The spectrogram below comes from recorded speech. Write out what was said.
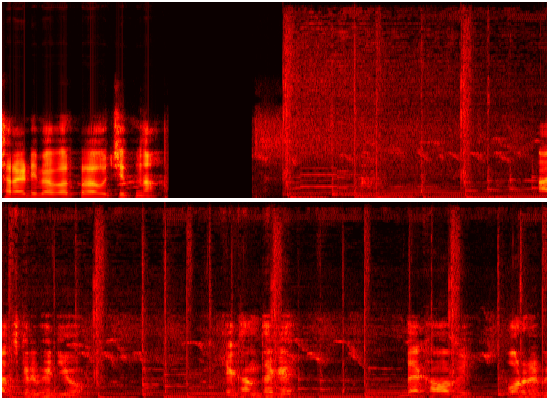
ছাড়া এটি ব্যবহার করা উচিত না। আজকের ভিডিও এখান থেকে দেখা হবে পরের ভিডিও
